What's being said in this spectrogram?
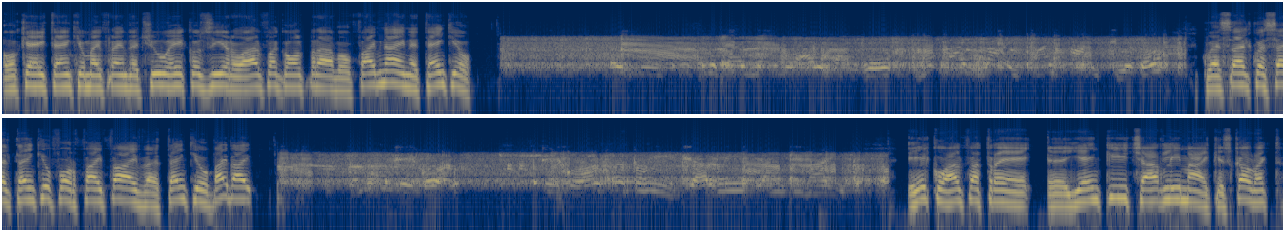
Ok, thank you my friend. 2 Eco Zero, Alfa Golf Bravo, 5-9, thank you. QSL, QSL, thank you for 5-5, thank you, bye bye. Eco Alfa 3, eh, Yankee Charlie Mike, is correct?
